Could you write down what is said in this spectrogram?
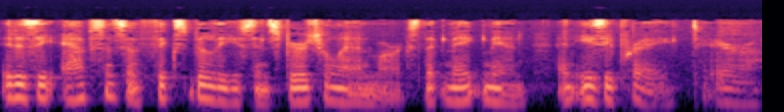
It is the absence of fixed beliefs and spiritual landmarks that make men an easy prey to error.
